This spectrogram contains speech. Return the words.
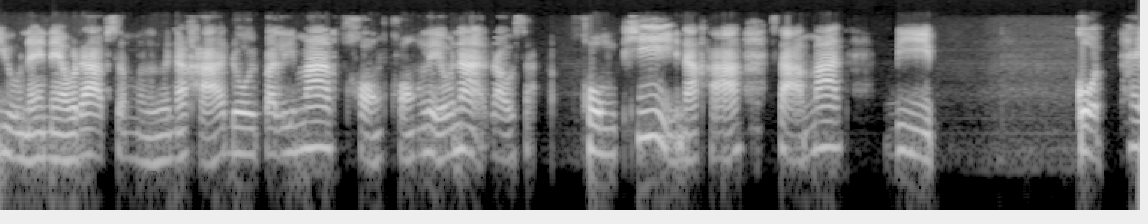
อยู่ในแนวราบเสมอนะคะ โดยปริมาตรของของเหลวน่ะเราคงที่นะคะ สามารถบีบกดให้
